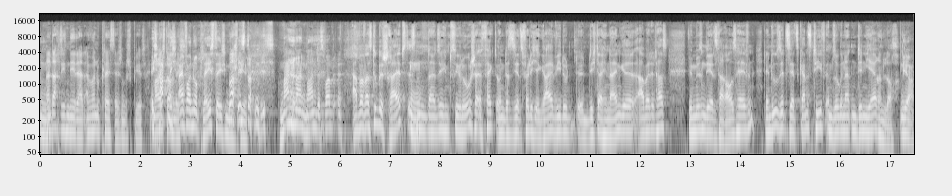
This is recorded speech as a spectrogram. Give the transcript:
Und dann dachte ich, nee, der hat einfach nur Playstation gespielt. Mhm. Ich Mach habe doch nicht einfach nur Playstation Mach ich gespielt. doch nicht. Mann, Mann, Mann, das war. äh, Aber was du beschreibst, ist Mhm. ein, natürlich ein psychologischer Effekt und das ist jetzt völlig egal, wie du äh, dich da hineingearbeitet hast. Wir müssen dir jetzt da raushelfen, denn du sitzt jetzt ganz tief im sogenannten Dinierenloch. Ja.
